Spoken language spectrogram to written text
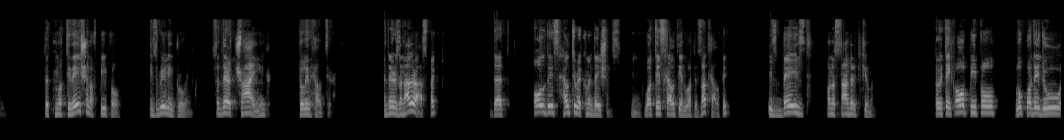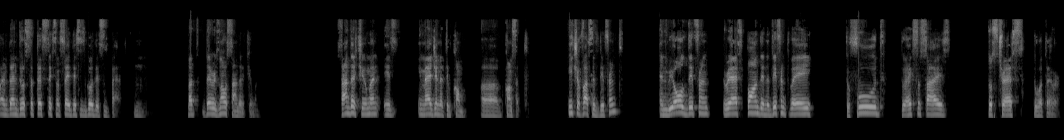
that motivation of people is really improving. So they're trying to live healthier. And there is another aspect that all these healthy recommendations, what is healthy and what is not healthy, is based on a standard human. So we take all people, look what they do, and then do statistics and say this is good, this is bad. Mm. But there is no standard human. Standard human is imaginative com- uh, concept. Each of us is different, and we all different respond in a different way to food, to exercise, to stress, to whatever.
